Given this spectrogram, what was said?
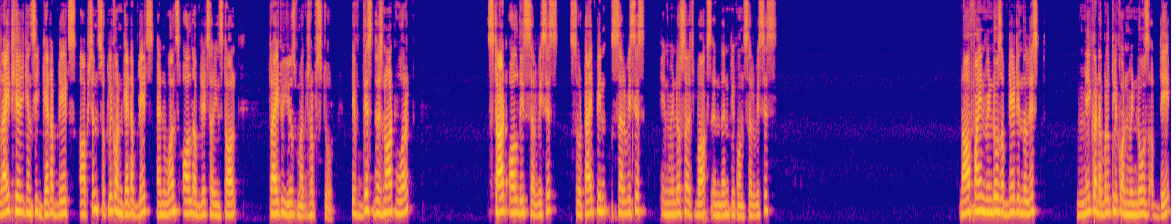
right here you can see get updates option. So click on get updates. And once all the updates are installed try to use microsoft store. If this does not work start all these services. So type in services in windows search box and then click on services. Now find windows update in the list make a double click on windows update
